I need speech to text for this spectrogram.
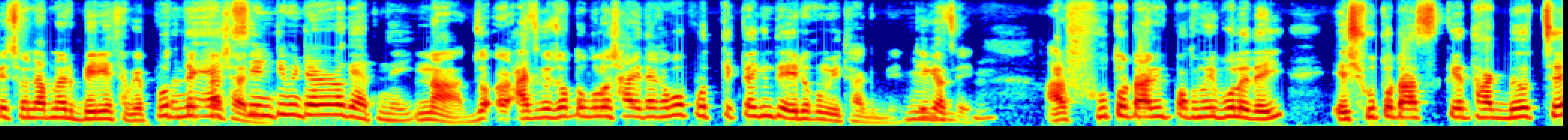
পেছনে আপনার বেরিয়ে থাকবে মানে প্রত্যেকটা শাড়ি। সেন্টিমিটারেরও গ্যাপ নেই। না আজকে যতগুলো শাড়ি দেখাবো প্রত্যেকটা কিন্তু এরকমই থাকবে ঠিক আছে? আর সুতোটা আমি প্রথমেই বলে দেই এই সুতোটা আজকে থাকবে হচ্ছে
